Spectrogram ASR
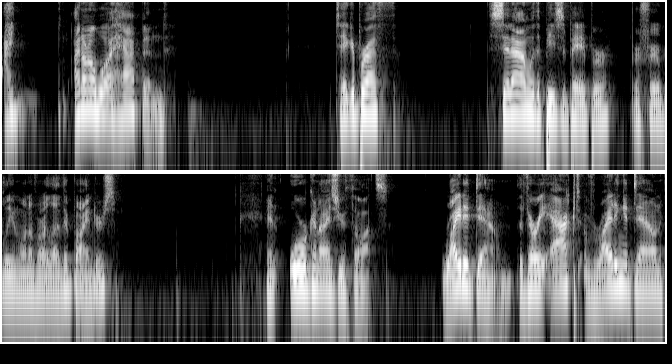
I, I don't know what happened Take a breath, sit down with a piece of paper, preferably in one of our leather binders, and organize your thoughts. Write it down. The very act of writing it down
